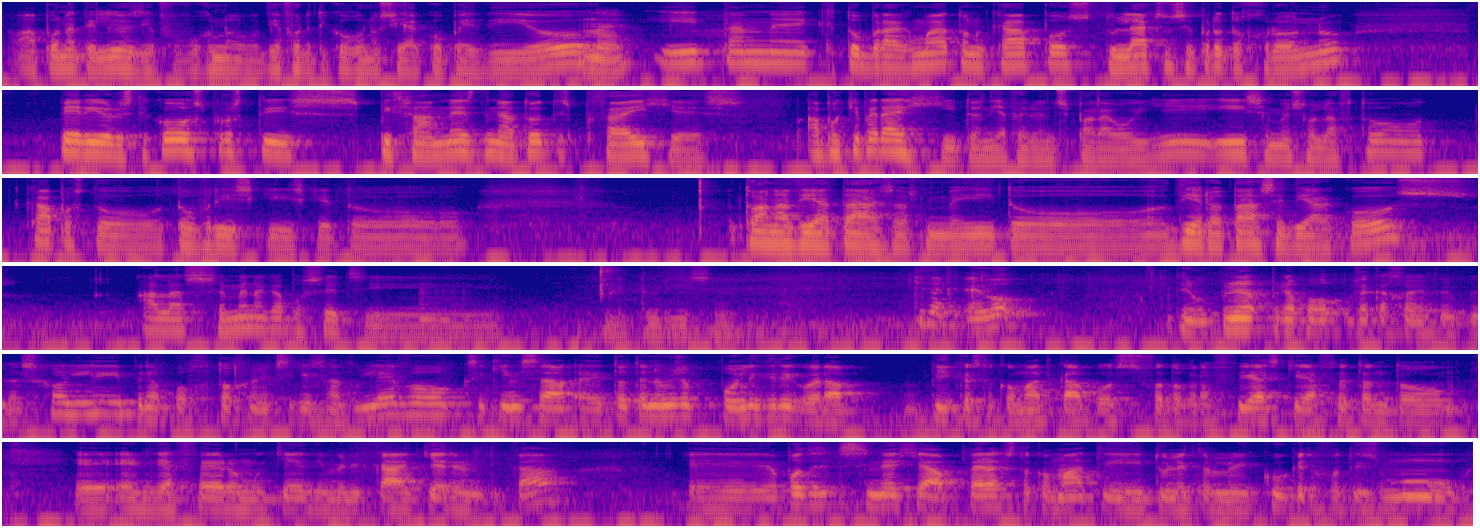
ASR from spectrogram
από ένα τελείως διαφορετικό γνωσιακό πεδίο. Ναι. Ήταν εκ των πραγμάτων κάπως, τουλάχιστον σε πρώτο χρόνο, περιοριστικό ως προς τις πιθανές δυνατότητες που θα είχες. Από εκεί πέρα έχει το ενδιαφέρον της παραγωγή ή είσαι μέσα σε όλο αυτό, κάπως το, το βρίσκεις και το, το αναδιατάς ας πούμε ή το διαιρωτάσαι διαρκώς, αλλά σε μένα κάπως έτσι λειτουργήσε. Κοίτα, εγώ πριν, πριν, πριν από 10 χρόνια περίπου πήγα σχολή, πριν από 8 χρόνια ξεκίνησα να δουλεύω. Ξεκίνησα, ε, τότε νομίζω πολύ γρήγορα μπήκα στο κομμάτι κάπως της φωτογραφίας και αυτό ήταν το ε, ενδιαφέρον μου και δημιουργικά και ερευνητικά. Ε, οπότε συνέχεια πέρασα στο κομμάτι του ηλεκτρολογικού και του φωτισμού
